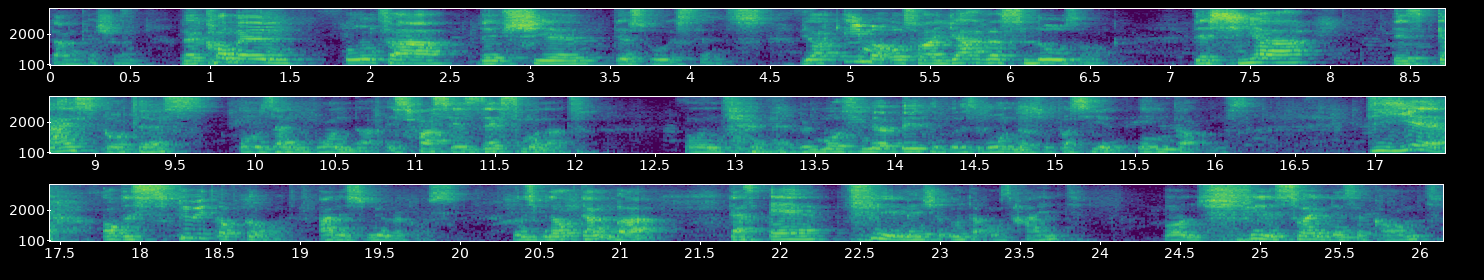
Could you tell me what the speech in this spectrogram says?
Dankeschön. Willkommen unter dem Schirm des Höchstens. Wie auch immer unsere Jahreslosung. Das Jahr des Geist Gottes und sein Wunder. ist fast jetzt sechs Monate. Und wir müssen mehr beten für das Wunder zu passieren hinter uns. The year of the Spirit of God His miracles. Und ich bin auch dankbar, dass er viele Menschen unter uns heilt und viele Zeugnisse kommt.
